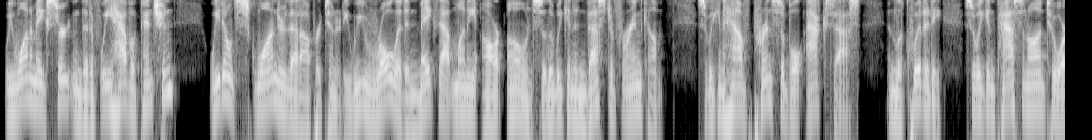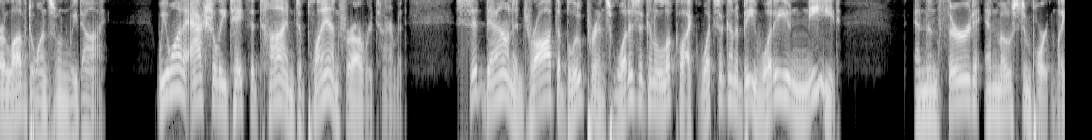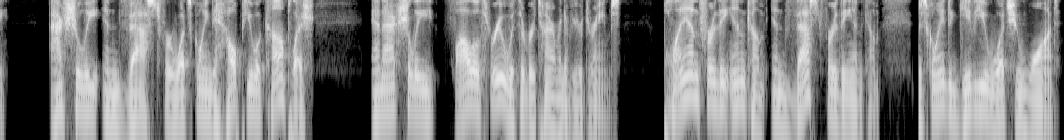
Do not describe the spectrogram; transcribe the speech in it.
We want to make certain that if we have a pension, we don't squander that opportunity. We roll it and make that money our own so that we can invest it for income, so we can have principal access and liquidity, so we can pass it on to our loved ones when we die. We want to actually take the time to plan for our retirement. Sit down and draw out the blueprints. What is it going to look like? What's it going to be? What do you need? And then third and most importantly, actually invest for what's going to help you accomplish and actually follow through with the retirement of your dreams. Plan for the income, invest for the income. It's going to give you what you want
